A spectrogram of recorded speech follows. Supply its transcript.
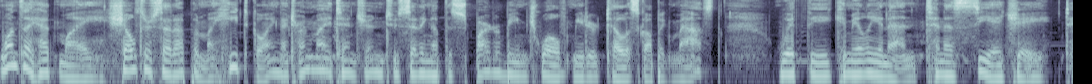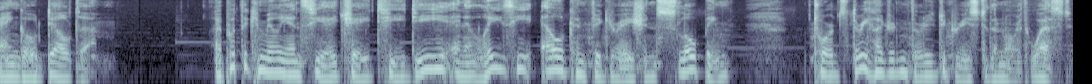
Once I had my shelter set up and my heat going, I turned my attention to setting up the Spiderbeam 12 meter telescopic mast with the Chameleon Antenna CHA Tango Delta. I put the Chameleon CHATD in a lazy L configuration sloping towards 330 degrees to the northwest.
